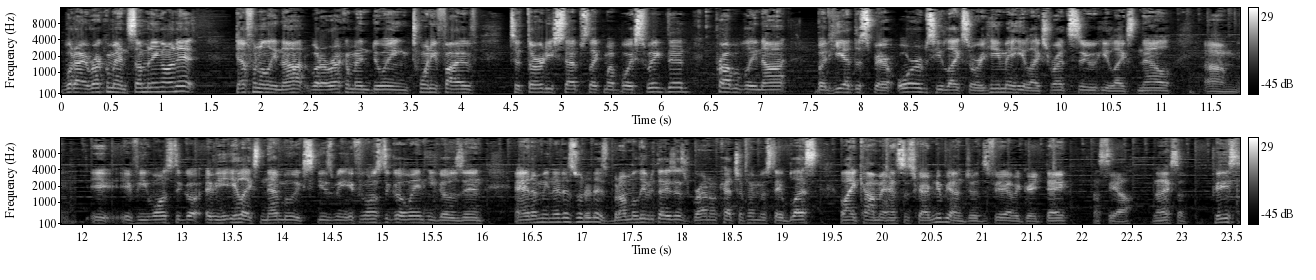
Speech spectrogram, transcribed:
Would I recommend summoning on it? Definitely not. Would I recommend doing 25 to 30 steps like my boy Swig did? Probably not. But he had the spare orbs. He likes Orihime. He likes Retsu. He likes Nell. Um, if he wants to go, if he, he, likes Nemu, excuse me. If he wants to go in, he goes in. And I mean, it is what it is. But I'm gonna leave it there. This Ground. I'll catch up him. will Stay blessed. Like, comment, and subscribe. If you enjoyed this video, have a great day. I'll see y'all in the next one. Peace.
